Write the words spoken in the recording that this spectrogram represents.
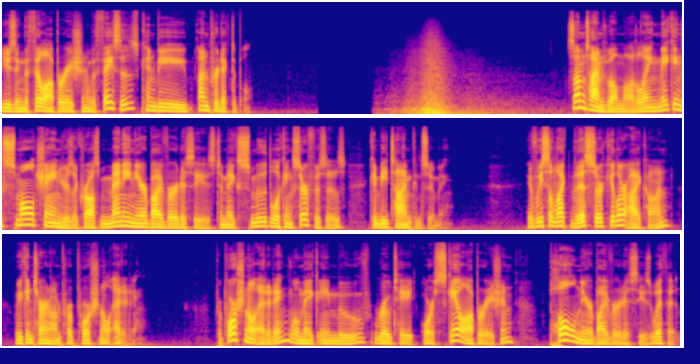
Using the fill operation with faces can be unpredictable. Sometimes while modeling, making small changes across many nearby vertices to make smooth-looking surfaces can be time-consuming. If we select this circular icon, we can turn on proportional editing. Proportional editing will make a move, rotate, or scale operation pull nearby vertices with it.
